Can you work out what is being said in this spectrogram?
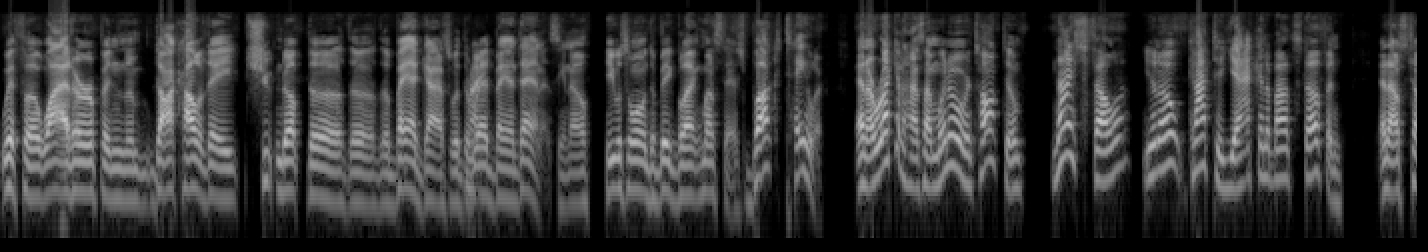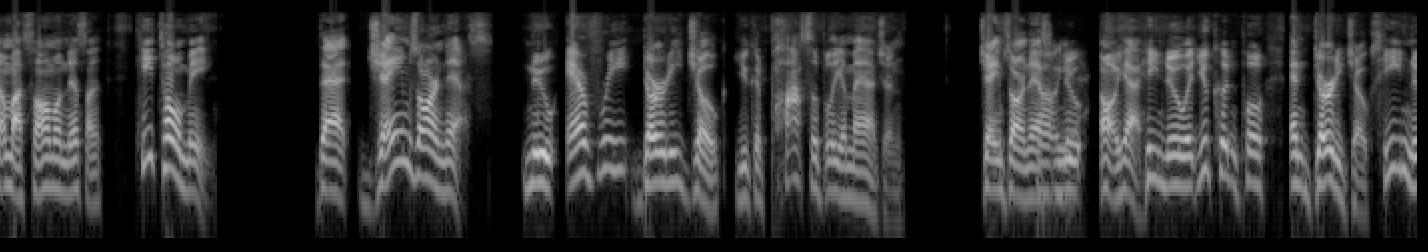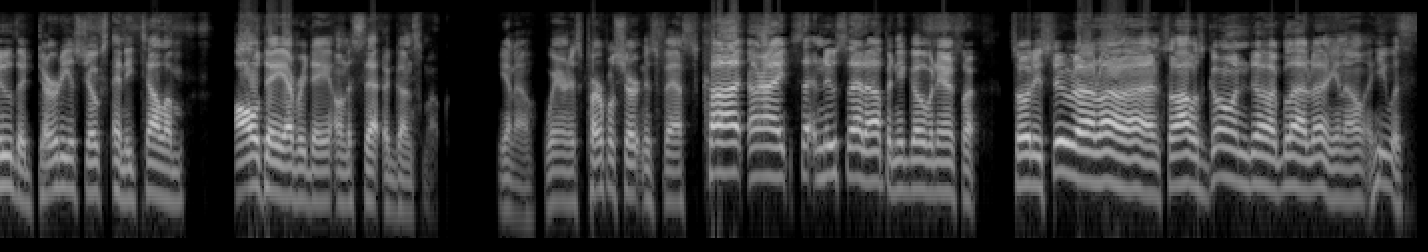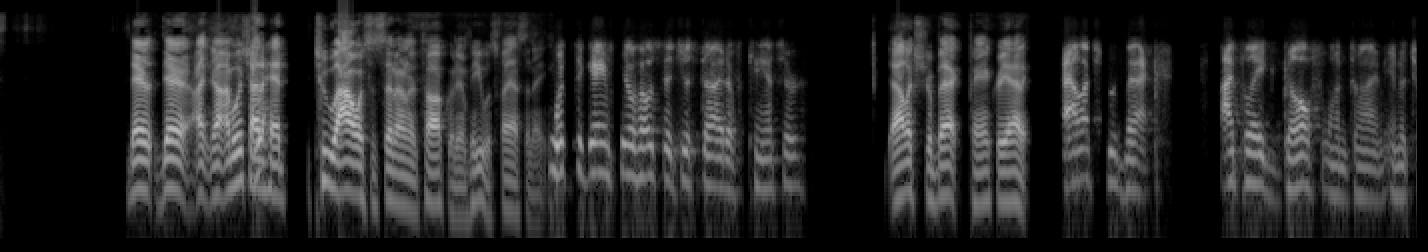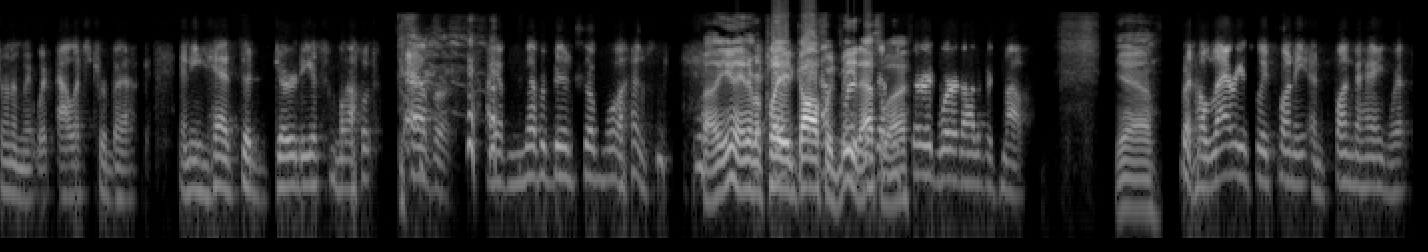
with uh, Wyatt Earp and um, Doc Holliday shooting up the the the bad guys with the Right. red bandanas. You know, he was the one with the big black mustache, Buck Taylor. And I recognized. I went over and talked to him. Nice fella, you know. Got to yakking about stuff, and and I was telling my him on this. I, he told me that James Arness knew every dirty joke you could possibly imagine. James Arness Oh, knew. yeah. Oh yeah, he knew it. You couldn't pull and dirty jokes. He knew the dirtiest jokes, and he'd tell them all day, every day on the set of Gunsmoke. You know, wearing his purple shirt and his vest. Cut. All right, set a new setup, and he'd go over there and start. So these two, blah, blah, blah, and so I was going, uh, blah blah. You know, he was there. There. I, I wish I'd had two hours to sit down and talk with him. He was fascinating. What's the game show host that just died of cancer? Alex Trebek, pancreatic. Alex Trebek. I played golf one time in a tournament with Alex Trebek, and he had the dirtiest mouth ever. I have never been someone. Well, you ain't never played golf with me. That's why. Third word out of his mouth, Yeah. But hilariously funny and fun to hang with.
